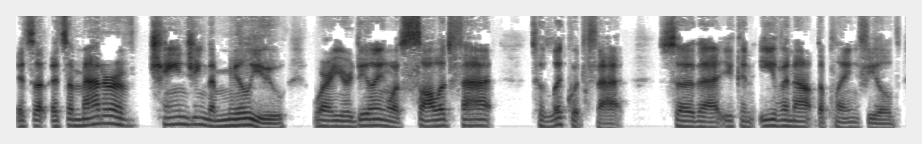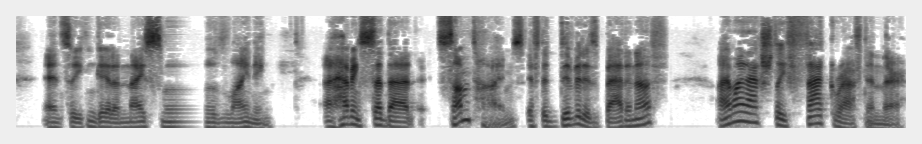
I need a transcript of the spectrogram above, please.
It's a it's a matter of changing the milieu where you're dealing with solid fat to liquid fat so that you can even out the playing field and so you can get a nice smooth lining. Uh, having said that, sometimes if the divot is bad enough, I might actually fat graft in there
